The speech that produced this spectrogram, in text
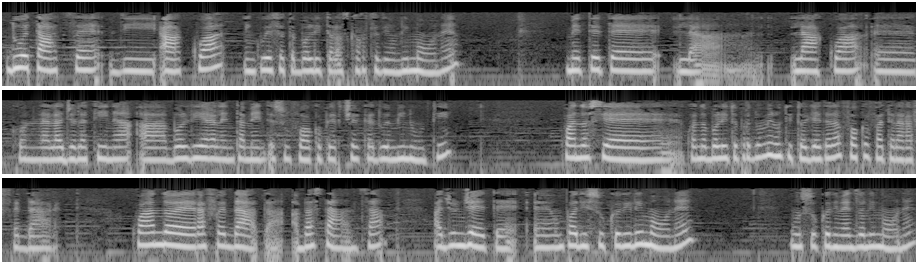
2 tazze di acqua in cui è stata bollita la scorza di un limone, mettete la, l'acqua eh, con la gelatina a bollire lentamente sul fuoco per circa due minuti. Quando, è, quando ha bollito per due minuti togliete dal fuoco e fatela raffreddare. Quando è raffreddata abbastanza aggiungete eh, un po' di succo di limone, un succo di mezzo limone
